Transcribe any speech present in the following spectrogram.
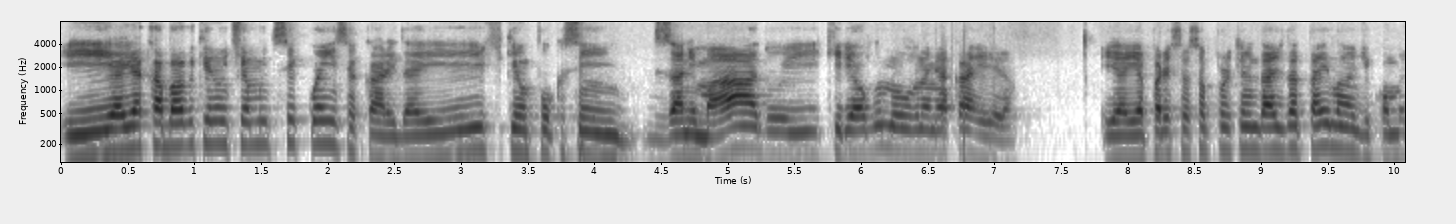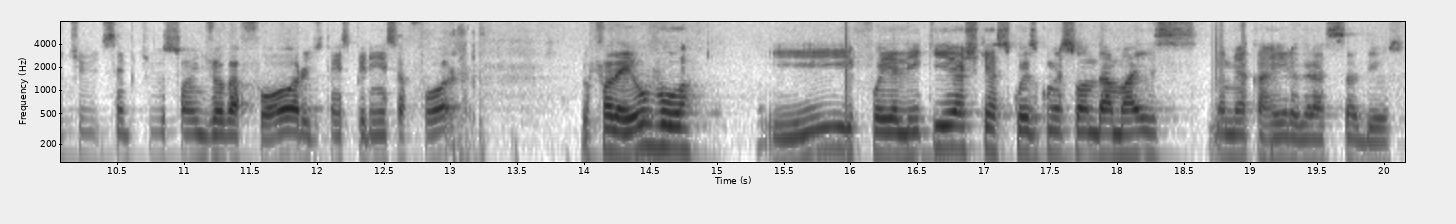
E aí acabava que não tinha muita sequência, cara. E daí fiquei um pouco assim desanimado e queria algo novo na minha carreira. E aí apareceu essa oportunidade da Tailândia, como eu tive, sempre tive o sonho de jogar fora, de ter experiência fora. Eu falei, eu vou. E foi ali que acho que as coisas começaram a andar mais na minha carreira, graças a Deus.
